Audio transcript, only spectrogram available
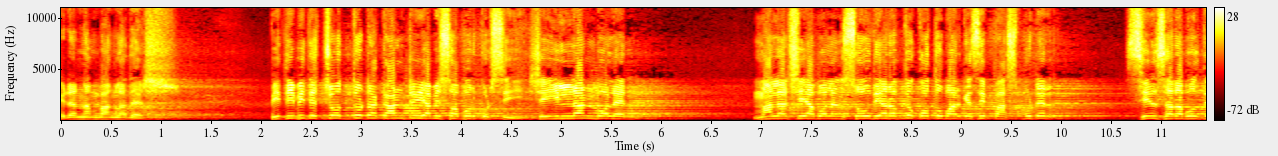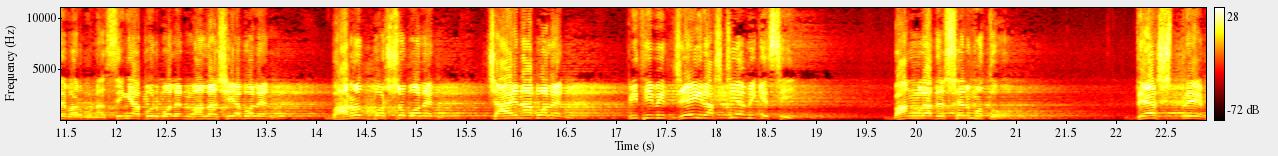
এটার নাম বাংলাদেশ। পৃথিবীতে চোদ্দটা কান্ট্রি আমি সফর করছি, সেই ইংল্যান্ড বলেন মালয়েশিয়া বলেন, সৌদি আরব তো কতবার গেছি, পাসপোর্টের সিল ছাড়া বলতে পারব না। সিঙ্গাপুর বলেন, মালয়েশিয়া বলেন, ভারতবর্ষ বলেন, চায়না বলেন, পৃথিবীর যেই রাষ্ট্রে আমি গেছি, বাংলাদেশের মতো দেশপ্রেম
